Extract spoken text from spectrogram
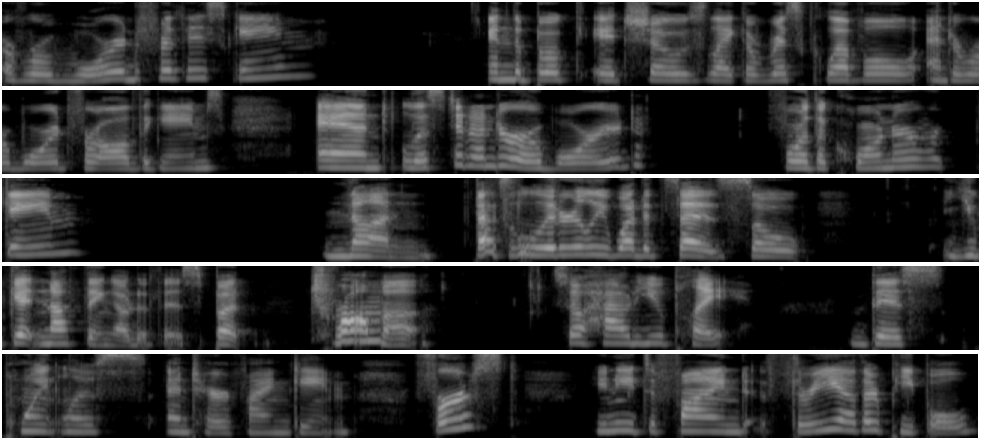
a reward for this game. In the book, it shows like a risk level and a reward for all the games. And listed under reward for the corner game, none. That's literally what it says. So you get nothing out of this, but trauma. So, how do you play this pointless and terrifying game? First, you need to find three other people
